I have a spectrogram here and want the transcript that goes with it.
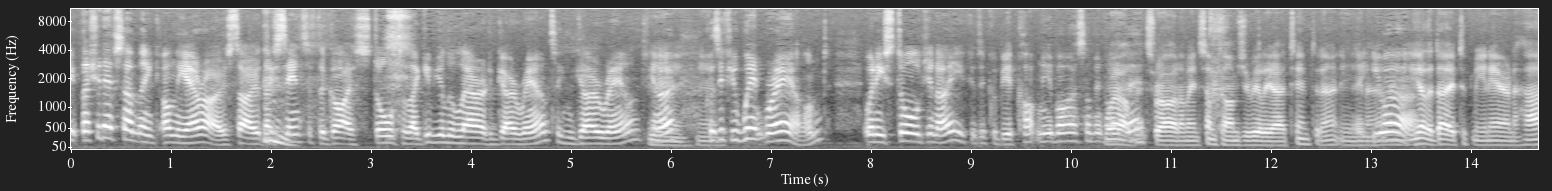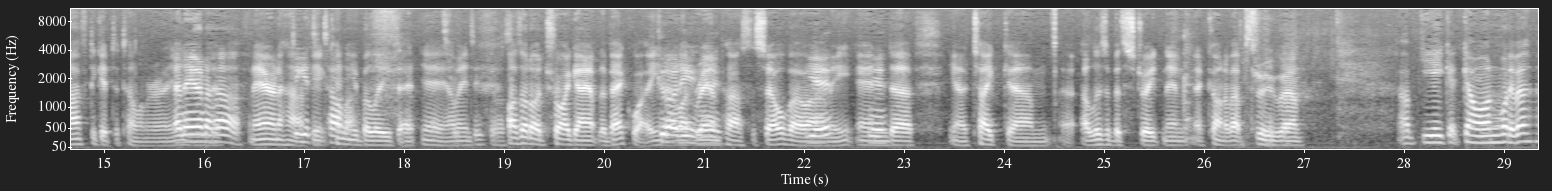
it, they should have something on the arrow so they sense if the guy's stalled, so they give you a little arrow to go round, so you can go round, you know. Yeah, yeah. Because if you went round when he stalled, you know, you could, there could be a cop nearby or something Well, like that. Well, that's right. I mean, sometimes you really are tempted, aren't you? you, know? You I mean, are. The other day, it took me an hour and a half to get to Tullamarine. An hour and a uh, half An hour and a to half. get to yeah, can you believe that? Yeah, That's I mean, ridiculous. I thought I'd try going up the back way, you Good know, idea, like round yeah. past the Salvo Yeah, Army, and uh, you know, take um, uh, Elizabeth Street and then uh, kind of up through. Um, up, yeah, go on, whatever.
